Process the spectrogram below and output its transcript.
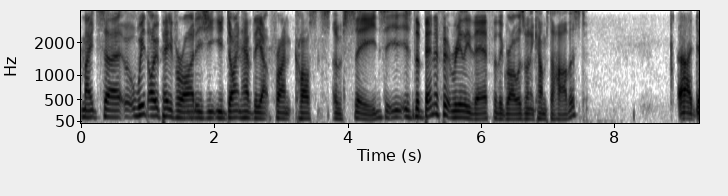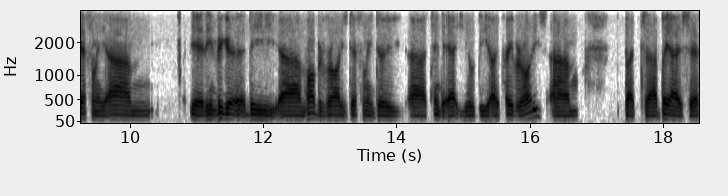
Mates, uh, with OP varieties, you, you, don't have the upfront costs of seeds. Is the benefit really there for the growers when it comes to harvest? Uh, definitely. Um, yeah, the Invigor, the um, hybrid varieties definitely do uh, tend to out yield the OP varieties. But uh, BASF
